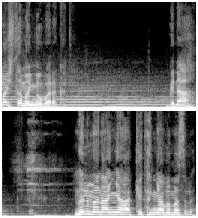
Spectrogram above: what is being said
መች ተመኘው በረከት ግና ምን መናኛ ሀኬተኛ በመስልህ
